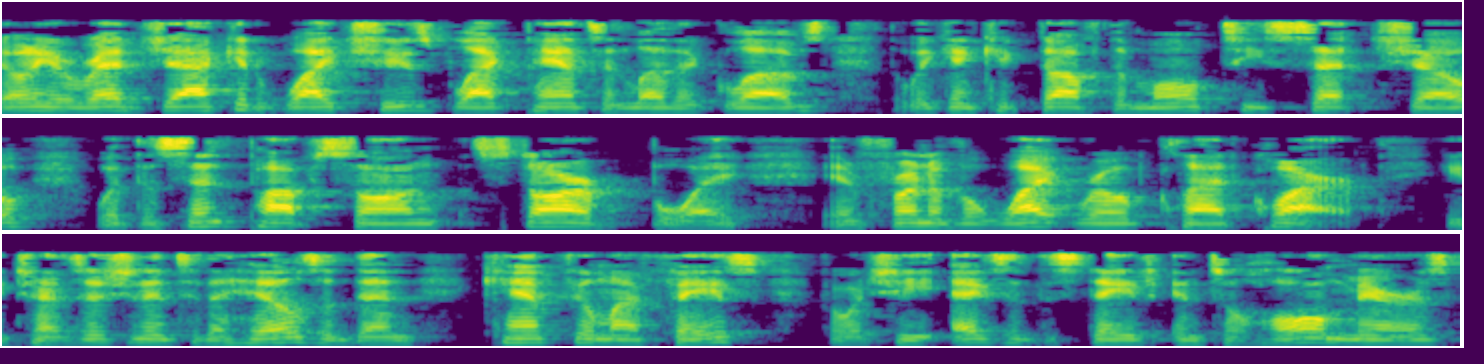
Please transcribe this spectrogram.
Donning a red jacket, white shoes, black pants, and leather gloves, The Weeknd kicked off the multi-set show with the synth pop song Star Boy in front of a white robe clad choir. He transitioned into the hills and then Can't Feel My Face, for which he exited the stage into hall mirrors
